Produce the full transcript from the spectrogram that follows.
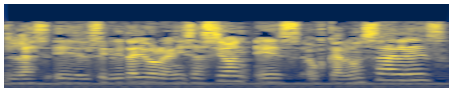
las- el secretario de organización es Oscar González,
